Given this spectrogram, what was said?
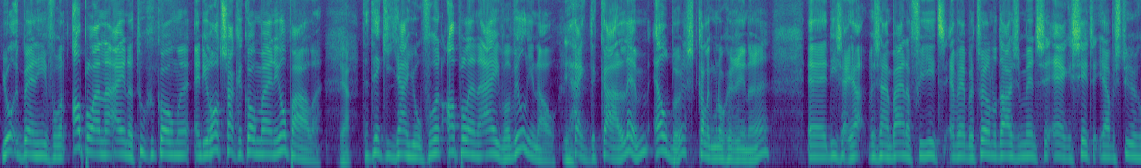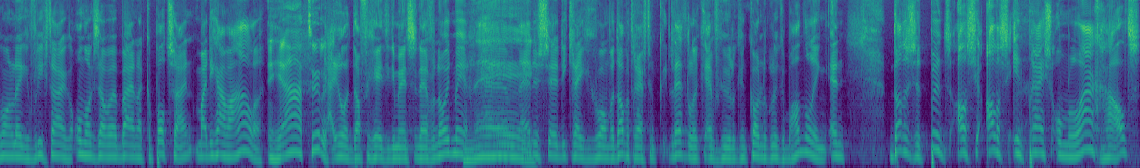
joh, ik ben hier voor een appel en een ei naartoe gekomen en die rotzakken komen mij niet ophalen. Ja. Dan denk je, ja joh, voor een appel en een ei, wat wil je nou? Ja. Kijk, de KLM, Elbers, kan ik me nog herinneren... eh, die zei, ja, we zijn bijna failliet en we hebben 200.000 mensen ergens zitten. Ja, we sturen gewoon lege vliegtuigen, ondanks dat we bijna kapot zijn. Maar die gaan we halen. Ja, tuurlijk. Ja, joh, dat vergeten die mensen never nooit meer. Nee. Eh, dus eh, die kregen gewoon wat dat betreft een, letterlijk en figuurlijk een koninklijke behandeling. En dat is het punt. Als je alles in prijs omlaag haalt,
